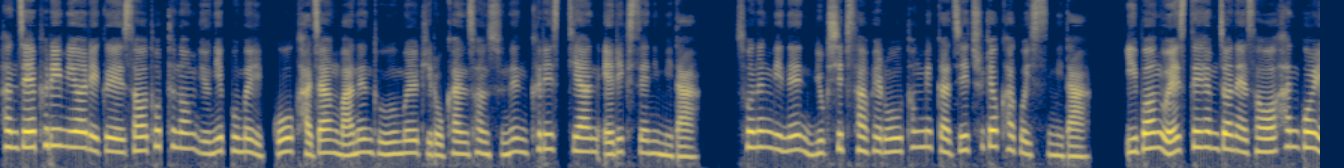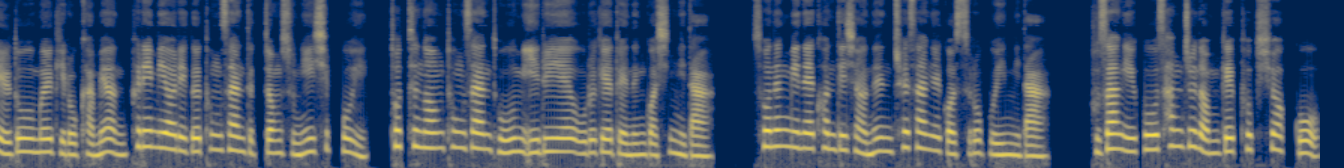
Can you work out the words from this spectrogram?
현재 프리미어리그에서 토트넘 유니폼을 입고 가장 많은 도움을 기록한 선수는 크리스티안 에릭센입니다. 손흥민은 64회로 턱밑까지 추격하고 있습니다. 이번 웨스트햄전에서 한 골 1도움을 기록하면 프리미어리그 통산 득점 순위 19위, 토트넘 통산 도움 1위에 오르게 되는 것입니다. 손흥민의 컨디션은 최상일 것으로 보입니다. 부상 이후 3주 넘게 푹 쉬었고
